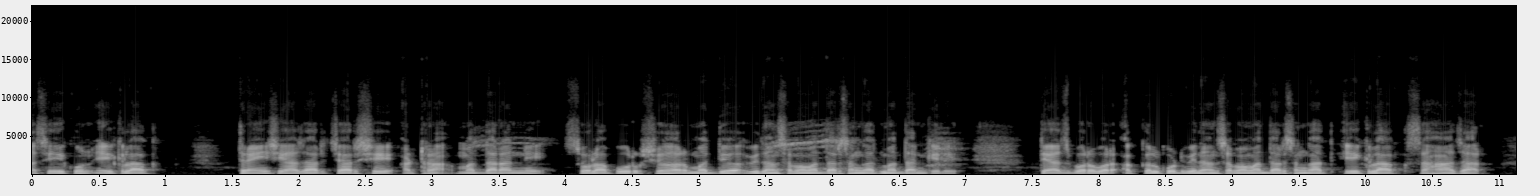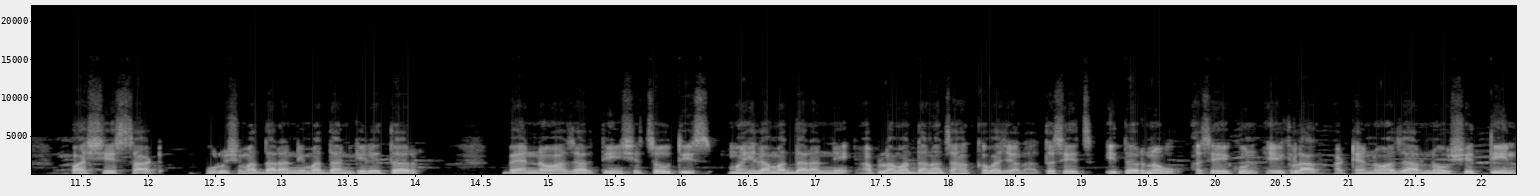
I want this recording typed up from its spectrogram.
असे एकूण एक लाख त्र्याऐंशी हजार चारशे अठरा मतदारांनी सोलापूर शहर मध्य विधानसभा मतदारसंघात मतदान केले. त्याचबरोबर अक्कलकोट विधानसभा मतदारसंघात एक लाख सहा हजार पाचशे साठ पुरुष मतदारांनी मतदान केले तर ब्याण्णव हजार तीनशे चौतीस महिला मतदारांनी आपला मतदानाचा हक्क बजावला. तसेच इतर नऊ असे एकूण एक लाख अठ्ठ्याण्णव हजार नऊशे तीन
